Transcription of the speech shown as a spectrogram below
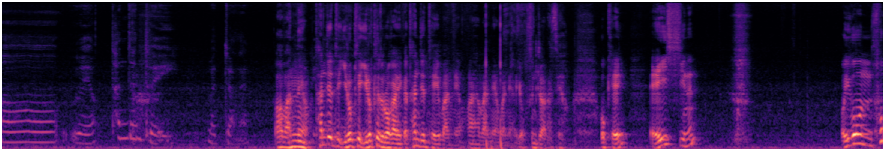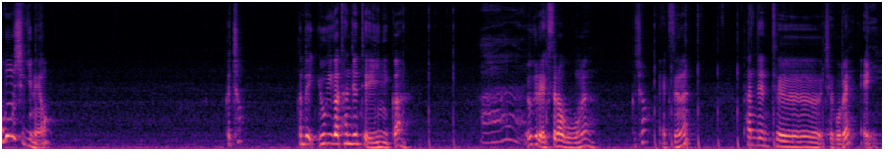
어 왜요? 탄젠트 A 맞지 않아요? 아 맞네요. 탄젠트 이렇게 이렇게 돌아가니까 탄젠트 A 맞네요. 아 맞네요, 맞네요. 역수인 줄 알았어요. 오케이. AC는 어, 이건 소공식이네요. 그쵸? 근데 여기가 탄젠트 A니까 아 여기를 X라고 보면 그쵸? X는 탄젠트 제곱의 A.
